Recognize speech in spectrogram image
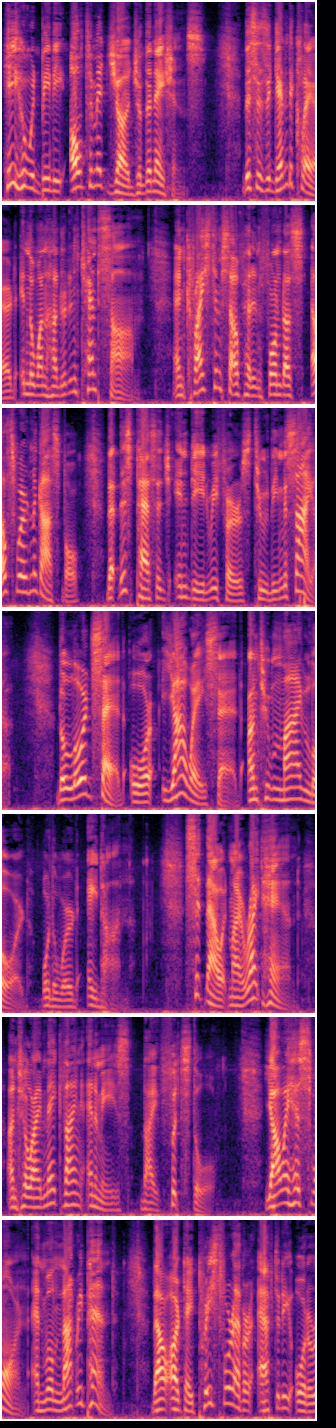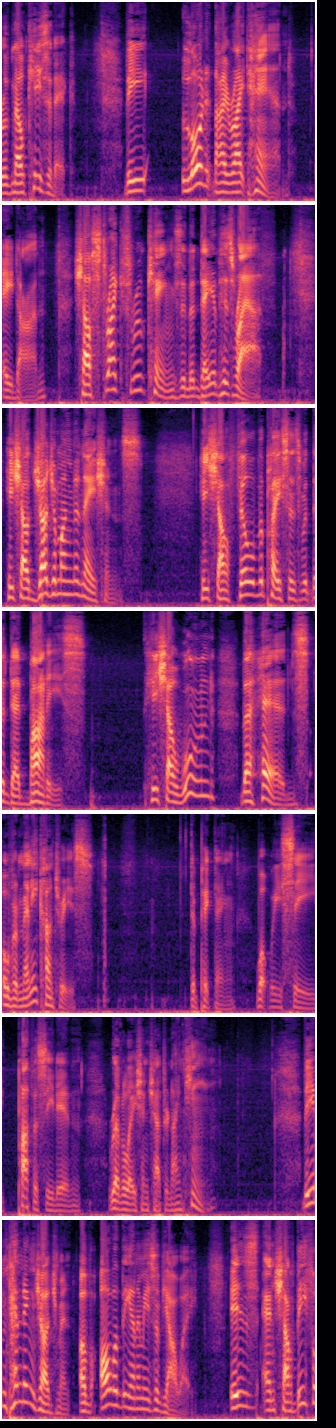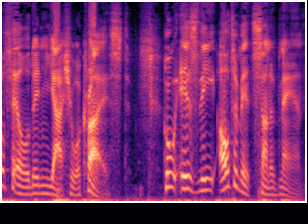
He who would be the ultimate judge of the nations. This is again declared in the 110th Psalm, and Christ himself had informed us elsewhere in the Gospel that this passage indeed refers to the Messiah, The Lord said, or Yahweh said, unto my Lord, or the word Adon, Sit thou at my right hand until I make thine enemies thy footstool. Yahweh has sworn and will not repent. Thou art a priest forever after the order of Melchizedek. The Lord at thy right hand, Adon, shall strike through kings in the day of his wrath. He shall judge among the nations. He shall fill the places with the dead bodies. He shall wound the heads over many countries, depicting what we see prophesied in Revelation chapter 19. The impending judgment of all of the enemies of Yahweh is and shall be fulfilled in Yahshua Christ, who is the ultimate Son of Man.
